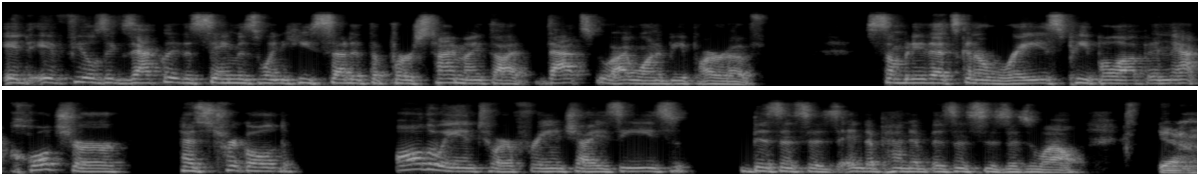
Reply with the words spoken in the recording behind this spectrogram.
it, it feels exactly the same as when he said it the first time, I thought, that's who I want to be a part of somebody that's going to raise people up. And that culture has trickled all the way into our franchisees, businesses, independent businesses as well. Yeah.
